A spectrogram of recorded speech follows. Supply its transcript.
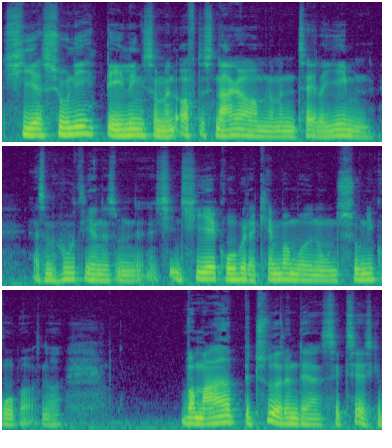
Shia-Sunni-deling, som man ofte snakker om, når man taler Yemen. Altså med Houthierne som en Shia-gruppe, der kæmper mod nogle Sunni-grupper og sådan noget. Hvor meget betyder den der sekteriske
